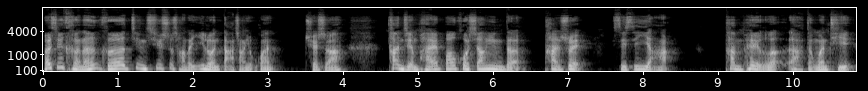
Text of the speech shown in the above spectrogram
而且可能和近期市场的一轮大涨有关。确实啊，碳减排包括相应的碳税、CCER、碳配额啊等问题。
